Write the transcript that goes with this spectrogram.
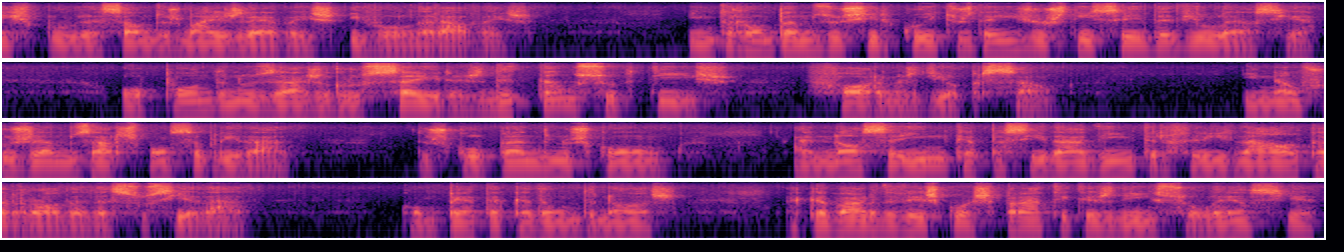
exploração dos mais débeis e vulneráveis. Interrompamos os circuitos da injustiça e da violência, opondo-nos às grosseiras, de tão subtis, formas de opressão. E não fujamos à responsabilidade desculpando-nos com a nossa incapacidade de interferir na alta roda da sociedade. Compete a cada um de nós acabar de vez com as práticas de insolência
